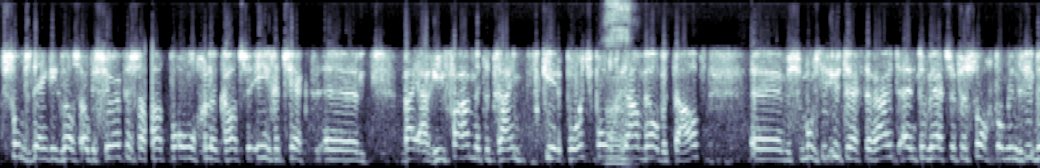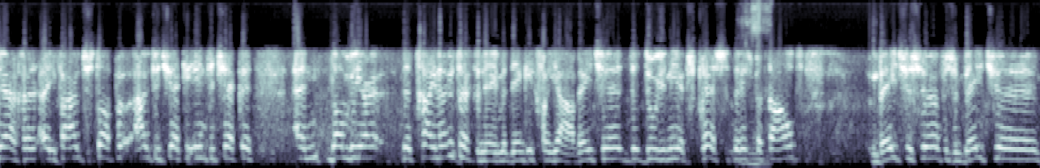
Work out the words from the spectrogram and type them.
soms denk ik wel eens ook de service. Had per ongeluk had ze ingecheckt ehm, bij Arriva met de trein. Verkeerde poortje ongeluk gedaan, wel betaald. Ze moest in Utrecht eruit. En toen werd ze verzocht om in Driebergen even uit te stappen, uit te checken, in te checken. En dan weer de trein naar Utrecht te nemen. Denk ik van ja, weet je, dat doe je niet expres. Er is betaald. Een beetje service, een beetje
